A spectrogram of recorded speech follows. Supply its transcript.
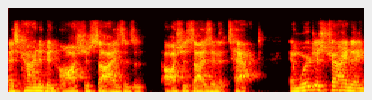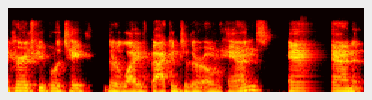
has kind of been ostracized as ostracized and attacked. And we're just trying to encourage people to take their life back into their own hands and, and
